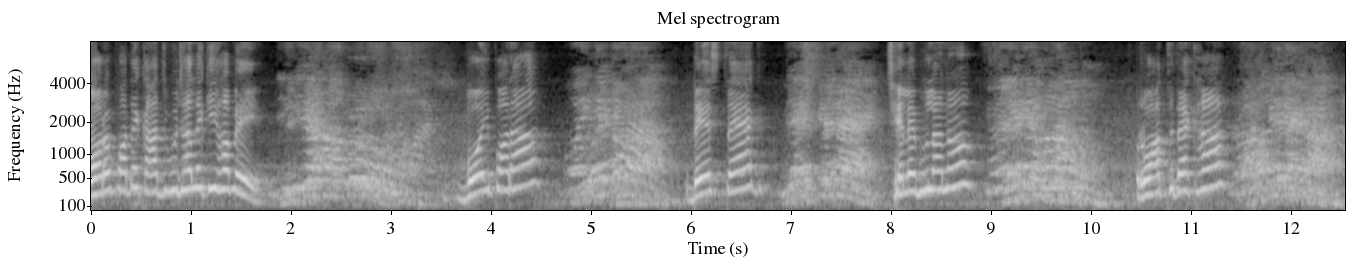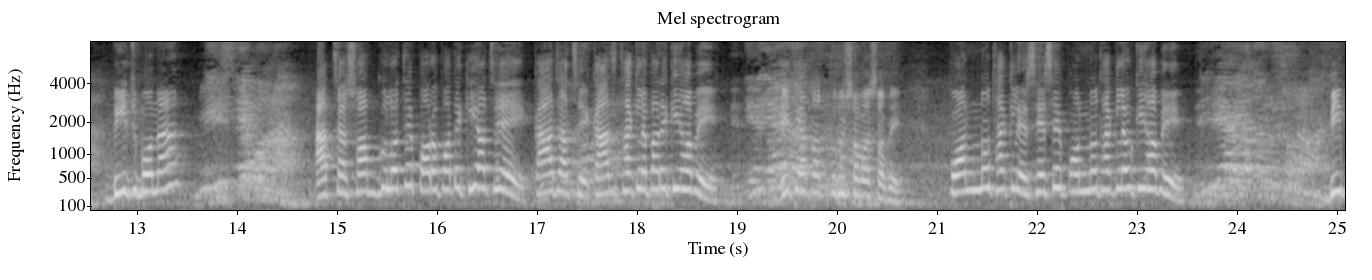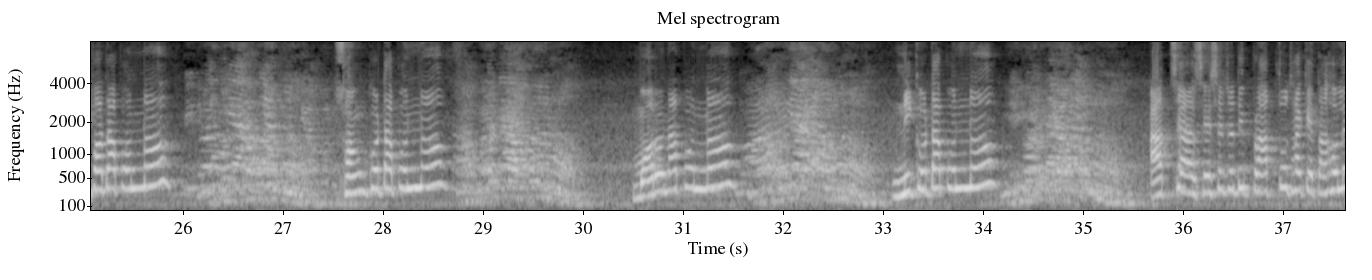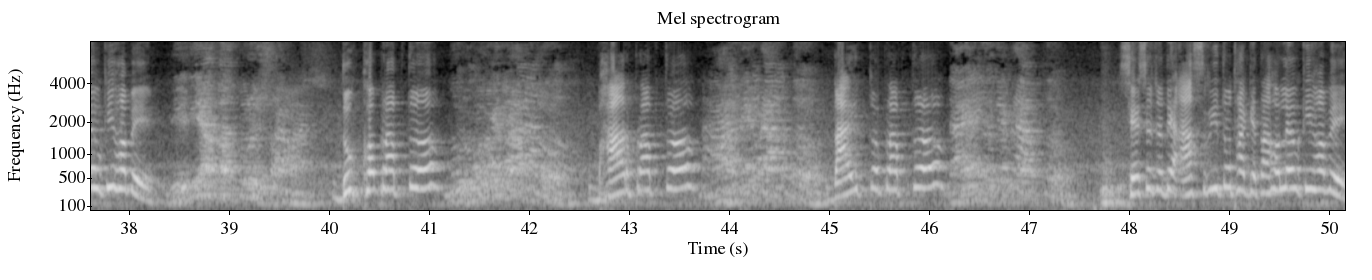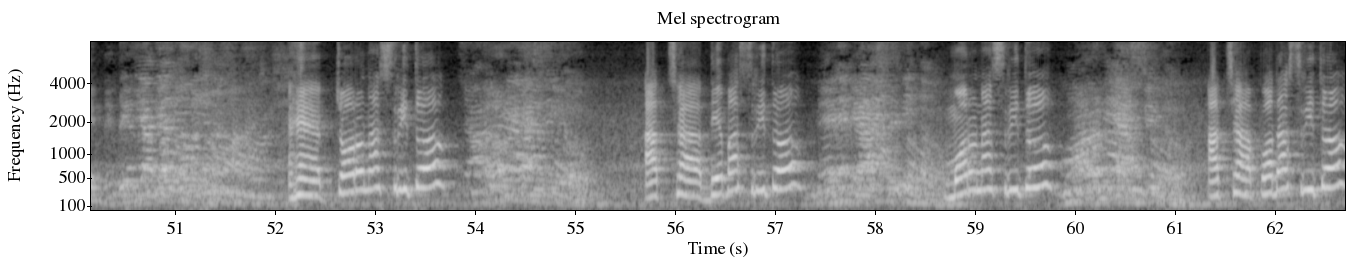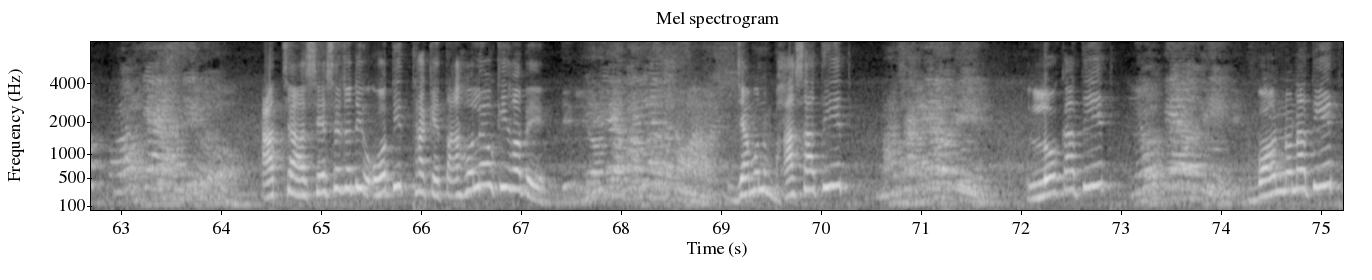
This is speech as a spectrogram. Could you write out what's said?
পরপদে কাজ বুঝালে কি হবে? বই পড়া দেশ ত্যাগ ছেলে ভুলানো, রথ দেখা, বীজ বোনা। আচ্ছা সবগুলোতে পরপদে কি আছে? কাজ আছে। কাজ থাকলে পারে কি হবে? দ্বিতীয় তৎপুরুষ সমাস হবে। পণ্য থাকলে, শেষে পণ্য থাকলেও কি হবে? বিপদাপন্ন সংকটাপন্ন, মরণাপন্ন, নিকটাপন্ন। আচ্ছা শেষে যদি প্রাপ্ত থাকে, তাহলেও কি হবে? দুঃখপ্রাপ্ত, ভারপ্রাপ্ত, দায়িত্বপ্রাপ্ত। শেষে যদি আশ্রিত থাকে, তাহলেও কি হবে? হ্যাঁ চরণাশ্রিত। আচ্ছা দেবাশ্রিত? মরণাশ্রিত? আচ্ছা পদাশ্রিত? আচ্ছা শেষে যদি অতীত থাকে তাহলেও কি হবে? যেমন ভাষাতীত লোকাতীত বর্ণনাতীত।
